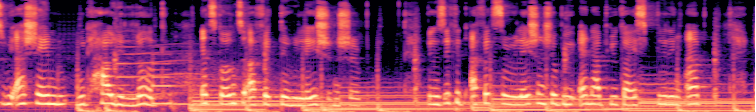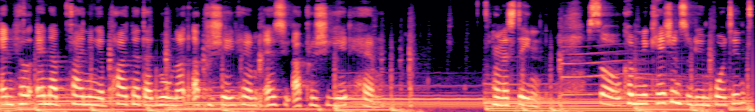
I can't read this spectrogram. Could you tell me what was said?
to be ashamed with how you look it's going to affect the relationship because if it affects the relationship you end up you guys splitting up and he'll end up finding a partner that will not appreciate him as you appreciate him. Understand? So communication is really important.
